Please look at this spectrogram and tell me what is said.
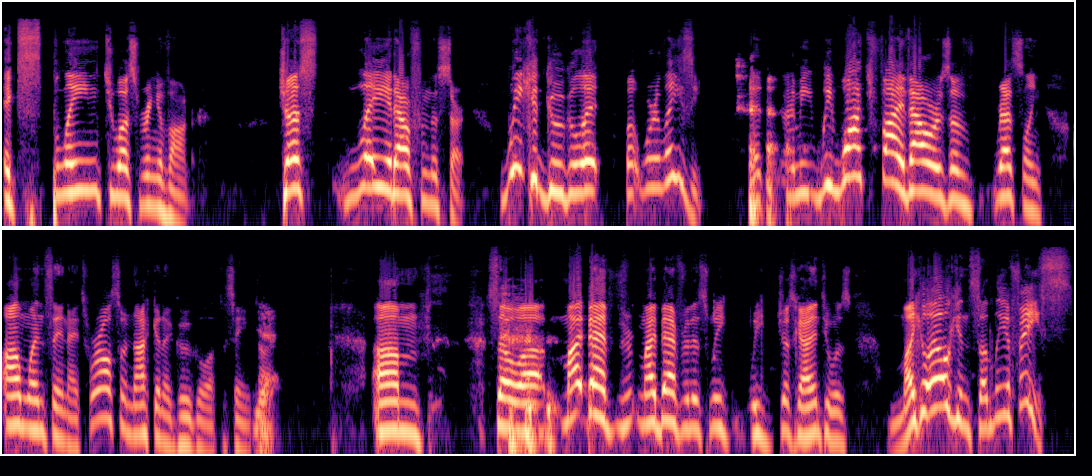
Explain to us Ring of Honor. Just lay it out from the start. We could Google it, but we're lazy. I mean, we watch five hours of wrestling on Wednesday nights. We're also not going to Google at the same time. Yeah. Um, so uh, my bad, my bad for this week. We just got into was Michael Elgin suddenly a face.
